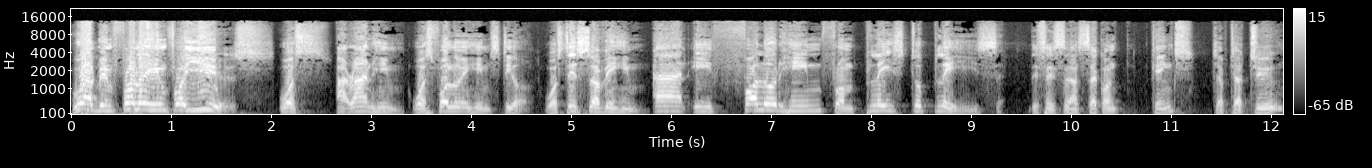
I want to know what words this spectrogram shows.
who had been following him for years, was around him, was following him still, was still serving him. And he followed him from place to place This is uh, Second Kings chapter 2.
